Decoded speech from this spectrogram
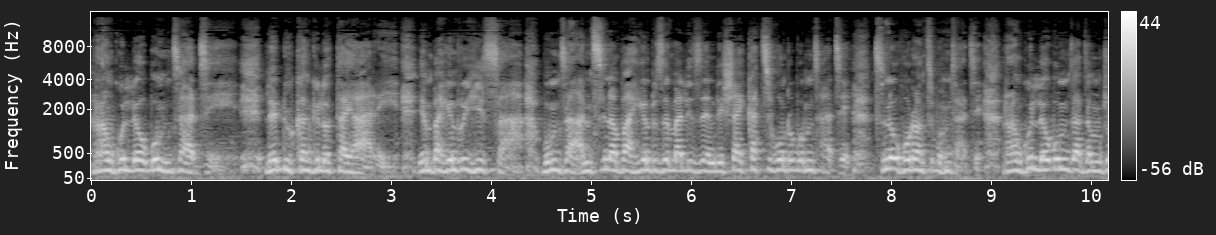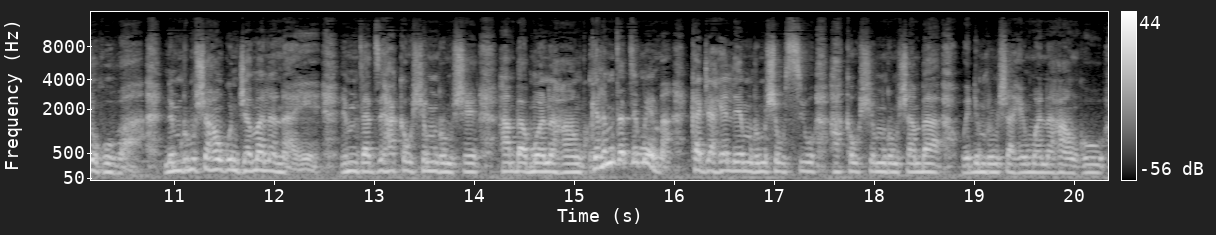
Ranguleo bumdzadze leduka ngilo tayari. Yembahindu hisa bumdza nsina mbahindu zemalizende shaikatsihundu bumdzadze tsinohura ntsi bumdzadze ranguleo bumdzadze mjohuva nemrumsha hangu njamana naye. Emdzadze hakaushe mrumshe hamba mwana hangu. Kela mdzadze mwema kajahele mrumshe usiu hakaushe mrumshe hamba wedi mrumshe he mwana hangu.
